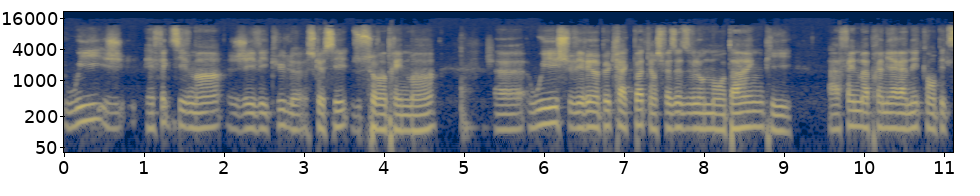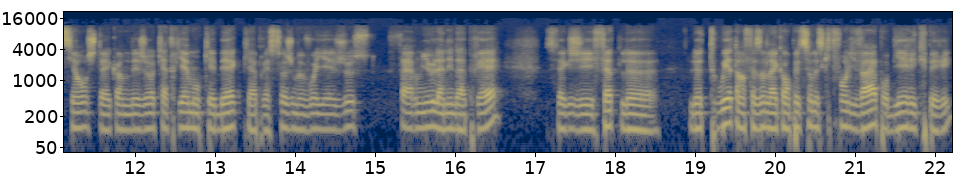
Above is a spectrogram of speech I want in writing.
Oui, effectivement, j'ai vécu ce que c'est du surentraînement. Euh, oui, je suis viré un peu crackpot quand je faisais du vélo de montagne. Puis, à la fin de ma première année de compétition, j'étais comme déjà quatrième au Québec. Puis après ça, je me voyais juste faire mieux l'année d'après. Ça fait que j'ai fait le, le tweet en faisant de la compétition de ski de fond l'hiver pour bien récupérer.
